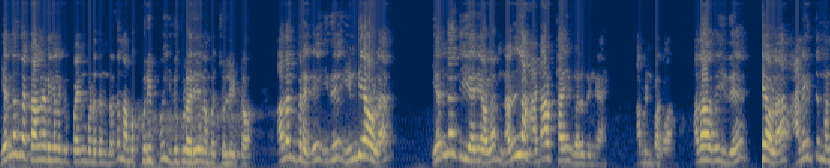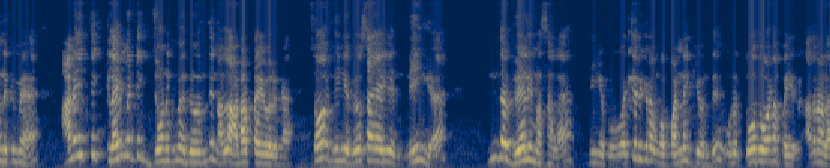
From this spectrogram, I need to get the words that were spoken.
எந்தெந்த கால்நடைகளுக்கு பயன்படுதுன்றதை நம்ம குறிப்பு இதுக்குள்ளேயே நம்ம சொல்லிட்டோம். அதன் பிறகு இது இந்தியாவில் எந்தெந்த ஏரியாவில் நல்ல அடாப்ட் ஆகி வருதுங்க அப்படின்னு பார்க்கலாம். அதாவது இது இந்தியாவில் அனைத்து மண்ணுக்குமே அனைத்து கிளைமேட்டிக் ஜோனுக்குமே இது வந்து நல்லா அடாப்ட் ஆகி வருங்க. ஸோ நீங்கள் விவசாயி நீங்கள் இந்த வேலி மசாலா நீங்கள் இப்போ வச்சிருக்கிற உங்கள் பண்ணைக்கு வந்து ஒரு தோதுவான பயிர். அதனால்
